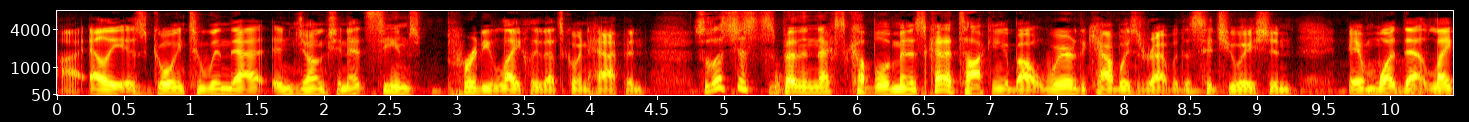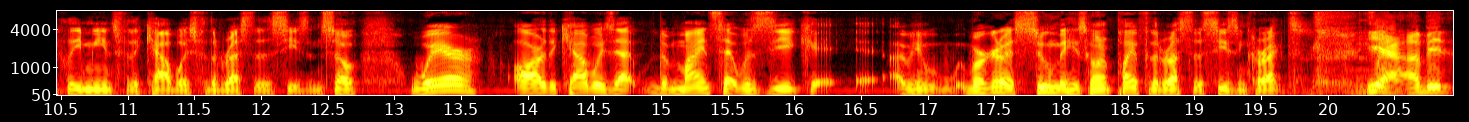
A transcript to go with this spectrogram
uh, Elliott is going to win that injunction. It seems pretty likely that's going to happen. So let's just spend the next couple of minutes kind of talking about where the Cowboys are at with the situation and what that likely means for the Cowboys for the rest of the season. So, where are the Cowboys at the mindset with Zeke? I mean, we're going to assume that he's going to play for the rest of the season, correct? Yeah, I mean,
